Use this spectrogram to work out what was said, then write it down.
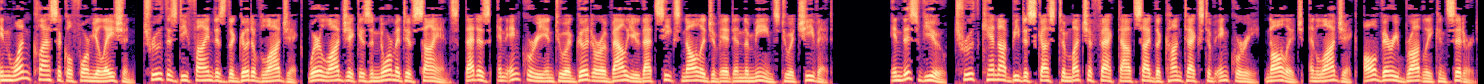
In one classical formulation, truth is defined as the good of logic, where logic is a normative science, that is, an inquiry into a good or a value that seeks knowledge of it and the means to achieve it. In this view, truth cannot be discussed to much effect outside the context of inquiry, knowledge, and logic, all very broadly considered.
